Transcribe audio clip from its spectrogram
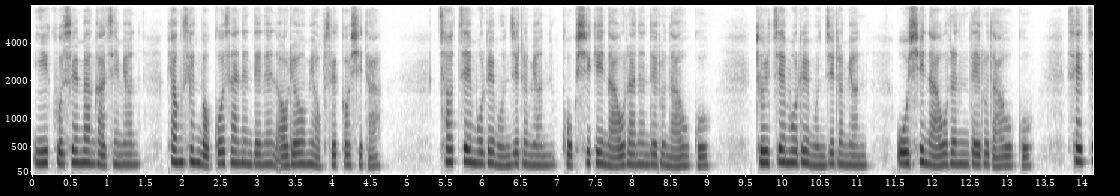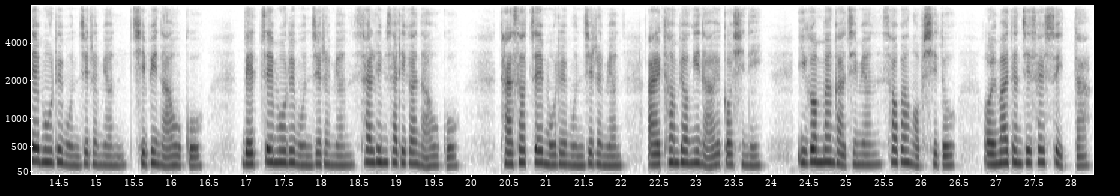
이 구슬만 가지면 평생 먹고 사는 데는 어려움이 없을 것이다. 첫째 모를 문지르면 곡식이 나오라는 대로 나오고 둘째 모를 문지르면 옷이 나오는 대로 나오고 셋째 모를 문지르면 집이 나오고 넷째 모를 문지르면 살림살이가 나오고 다섯째 모를 문지르면 알턴병이 나을 것이니 이것만 가지면 서방 없이도 얼마든지 살 수 있다.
